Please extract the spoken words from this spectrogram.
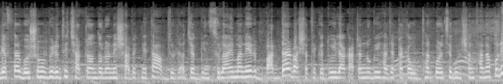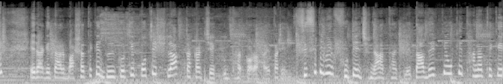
গ্রেফতার বৈষম্য বিরোধী ছাত্র আন্দোলনের সাবেক নেতা আব্দুর রাজ্জাক বিন সুলাইমানের বাড্ডার বাসা থেকে দুই লাখ আটানব্বই হাজার টাকা উদ্ধার করেছে গুলশান থানা পুলিশ। এর আগে তার বাসা থেকে দুই কোটি পঁচিশ লাখ টাকার চেক উদ্ধার করা হয় তাকে। সিসিটিভির ফুটেজ না থাকলে তাদেরকেও কি থানা থেকে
